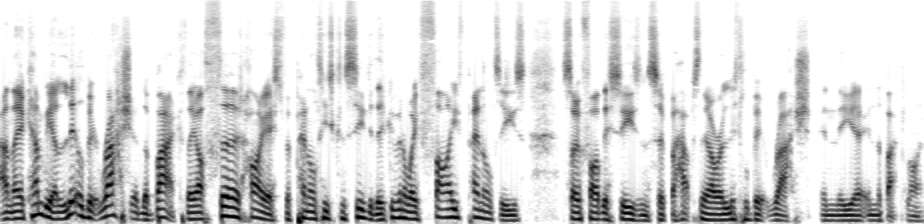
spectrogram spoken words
And they can be a little bit rash at the back. They are third highest for penalties conceded. They've given away five penalties so far this season. So perhaps they are a little bit rash in the uh, in the back line.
